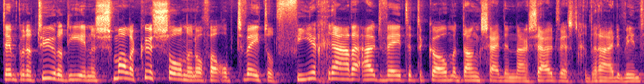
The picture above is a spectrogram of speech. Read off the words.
Temperaturen die in een smalle kustzone nog wel op 2 tot 4 graden uit weten te komen. Dankzij de naar zuidwest gedraaide wind.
